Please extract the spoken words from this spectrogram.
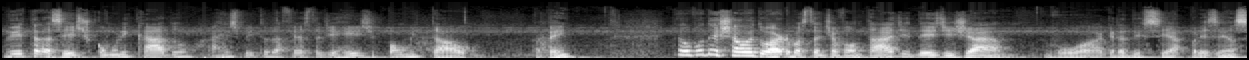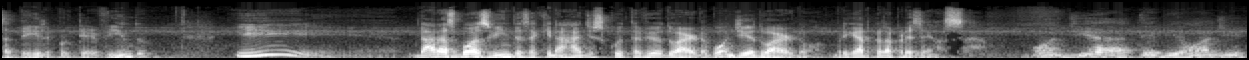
veio trazer este comunicado a respeito da festa de Reis de Palmital, tá bem? Então eu vou deixar o Eduardo bastante à vontade, desde já vou agradecer a presença dele por ter vindo. E dar as boas-vindas aqui na Rádio Escuta, viu, Eduardo? Bom dia, Eduardo. Obrigado pela presença. Bom dia, Tebionde.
